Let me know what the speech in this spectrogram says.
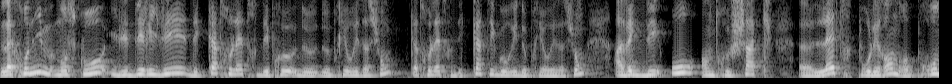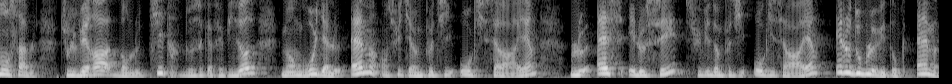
L'acronyme Moscow, il est dérivé des quatre lettres de, priorisation, quatre lettres des catégories de priorisation, avec des O entre chaque euh, lettre pour les rendre prononçables. Tu le verras dans le titre de ce café épisode, mais en gros, il y a le M, ensuite il y a un petit O qui sert à rien, le S et le C, suivi d'un petit O qui sert à rien, et le W. Donc M,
